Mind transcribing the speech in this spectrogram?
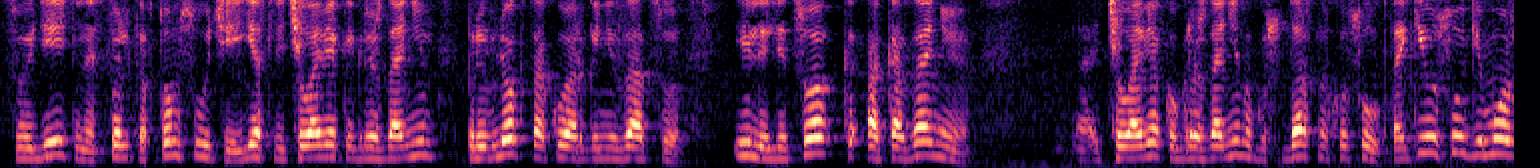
свою деятельность только в том случае, если человек и гражданин привлек такую организацию или лицо к оказанию человеку, гражданину государственных услуг. Такие услуги мож,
